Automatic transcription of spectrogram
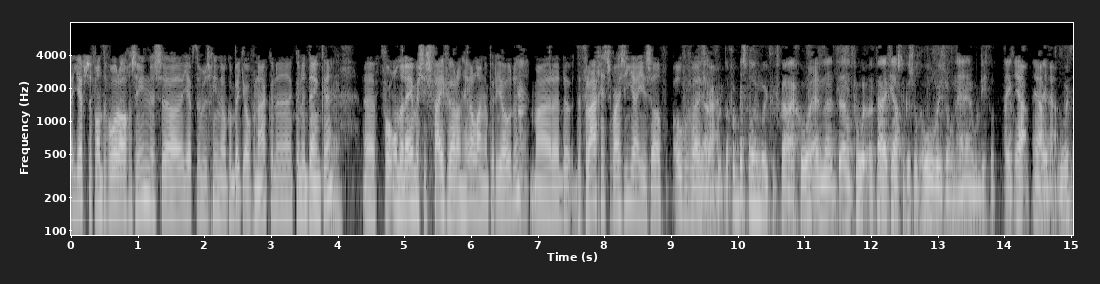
je hebt ze van tevoren al gezien, dus je hebt er misschien ook een beetje over na kunnen, kunnen denken. Voor ondernemers is vijf jaar een heel lange periode. Maar de, de vraag is, waar zie jij jezelf over vijf ja, jaar? Dat vond ik best wel een moeilijke vraag hoor. En uh, voor vijf jaar is natuurlijk een soort horizon, hè, hoe dicht dat tegen ja, ja, ja. wordt.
